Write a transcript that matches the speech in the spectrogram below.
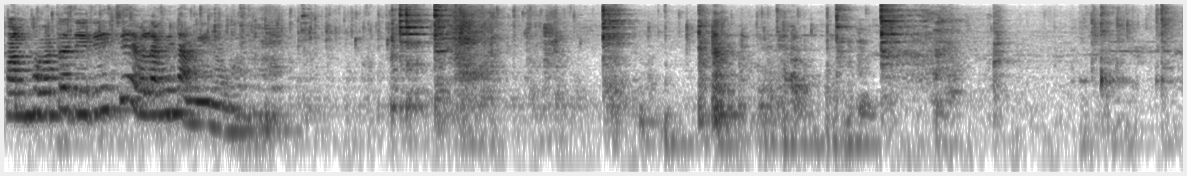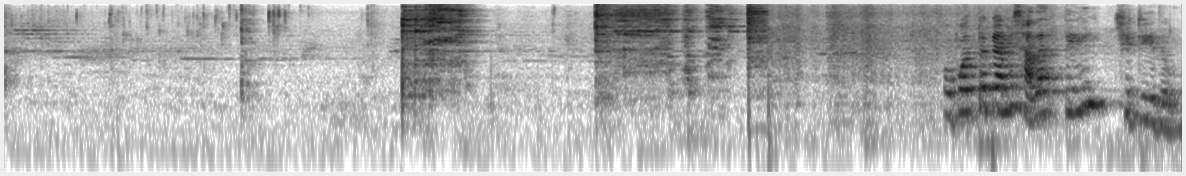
কর্নফ্লাওয়ারটা দিয়ে দিয়েছি, এবার আমি নামিয়ে নেব। ওপর থেকে আমি সাদা তিল ছিটিয়ে দেবো।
